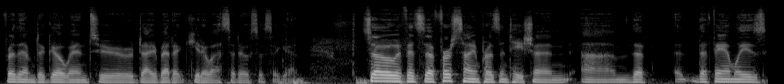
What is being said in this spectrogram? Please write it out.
for them to go into diabetic ketoacidosis again. So if it's a first time presentation, um, the the families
